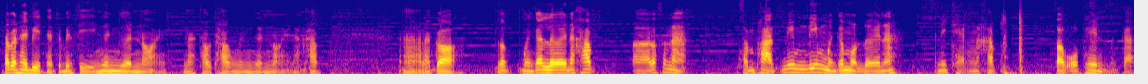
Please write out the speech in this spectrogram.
ถ้าเป็นไฮบริดเนี่ยจะเป็นสีเงินเงินหน่อยนะเทาๆเงินเงินหน่อยนะครับอ่าแล้วก็เหมือนกันเลยนะครับอ่าลักษณะสัมผัสนิ่มๆเหมือนกันหมดเลยนะ อันนี้แข็งนะครับซอฟโอเพนเหมือนกัน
